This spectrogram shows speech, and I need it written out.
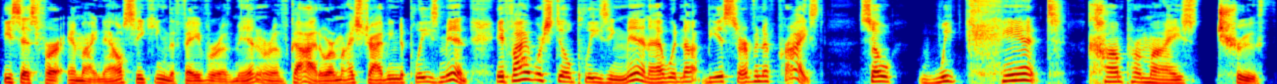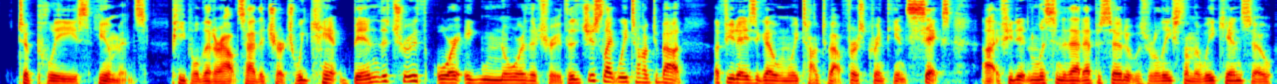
he says, for am I now seeking the favor of men or of God? Or am I striving to please men? If I were still pleasing men, I would not be a servant of Christ. So we can't compromise truth to please humans, people that are outside the church. We can't bend the truth or ignore the truth. It's just like we talked about a few days ago when we talked about 1 Corinthians 6. Uh, if you didn't listen to that episode, it was released on the weekend. So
